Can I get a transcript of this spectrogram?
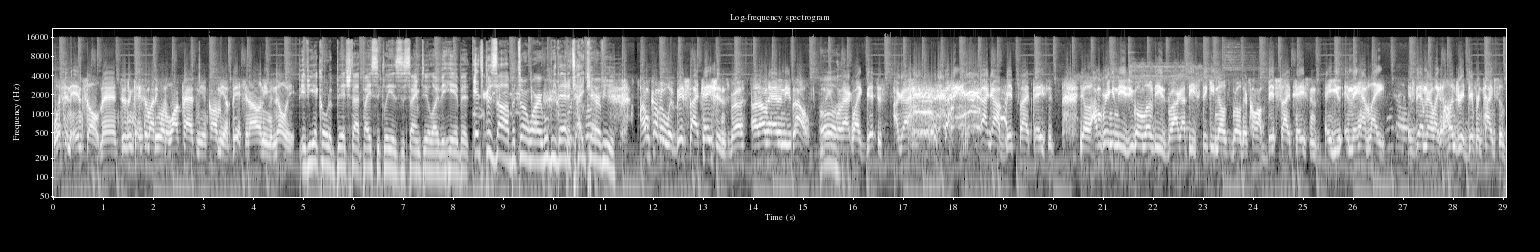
What's an insult, man? Just in case somebody want to walk past me and call me a bitch and I don't even know it. If you get called a bitch, that basically is the same deal over here. But it's bizarre, but don't worry, we'll be there to take care of you. I'm coming with bitch citations, bruh, and I'm handing these out. Oh. Niggas wanna act like bitches. I got, I got bitch citations. Yo, I'm bringing these. You gonna love these, bro. I got these sticky notes, bro. They're called bitch citations, and you and they have like, it's damn near like a hundred different types of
